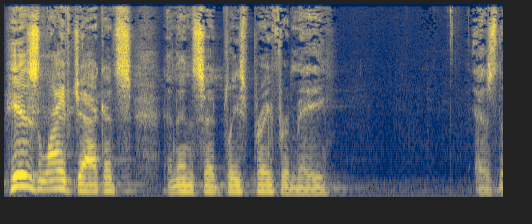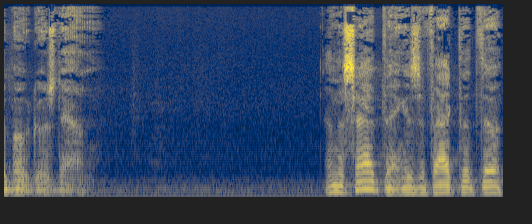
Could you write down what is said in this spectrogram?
his life jackets, and then said, Please pray for me as the boat goes down. And the sad thing is the fact that the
